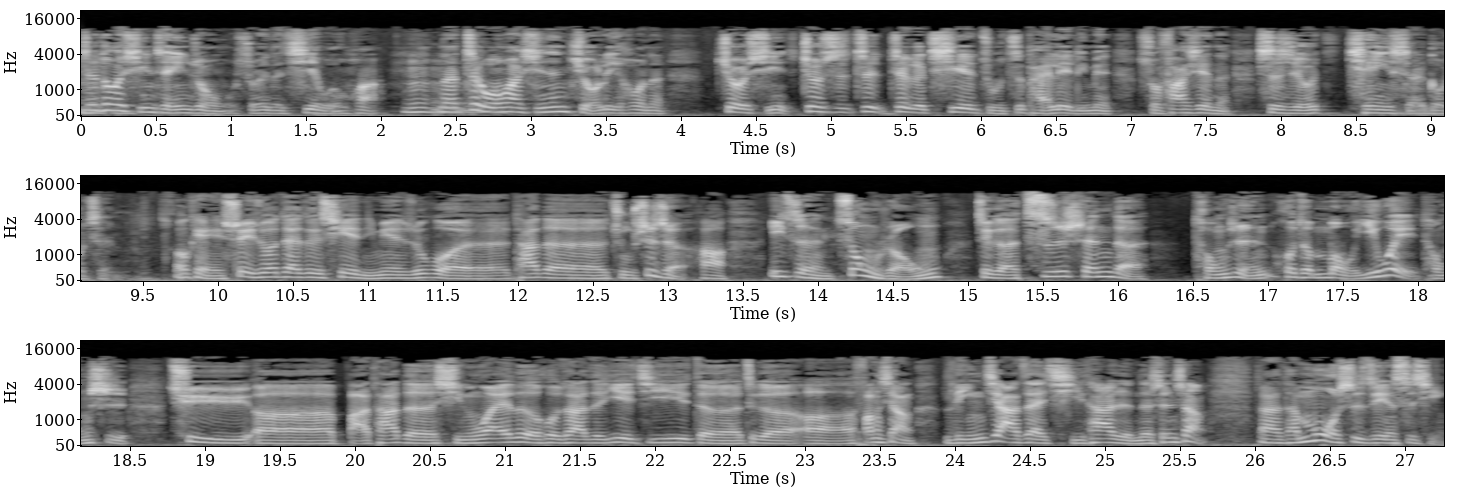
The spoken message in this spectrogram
这都会形成一种所谓的企业文化。嗯，那这个文化形成久了以后呢？就行，就是这这个企业组织排列里面所发现的，是由潜意识而构成。OK，所以说在这个企业里面，如果他的主事者哈一直很纵容这个资深的同仁或者某一位同事去呃把他的喜怒哀乐或者他的业绩的这个呃方向凌驾在其他人的身上，那他漠视这件事情，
